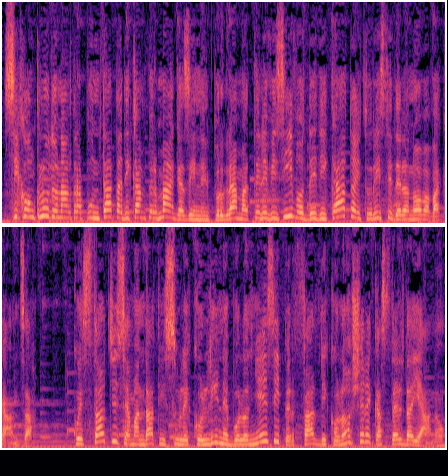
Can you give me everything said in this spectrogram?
Si conclude un'altra puntata di Camper Magazine, il programma televisivo dedicato ai turisti della nuova vacanza. Quest'oggi siamo andati sulle colline bolognesi per farvi conoscere Castel Daiano.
